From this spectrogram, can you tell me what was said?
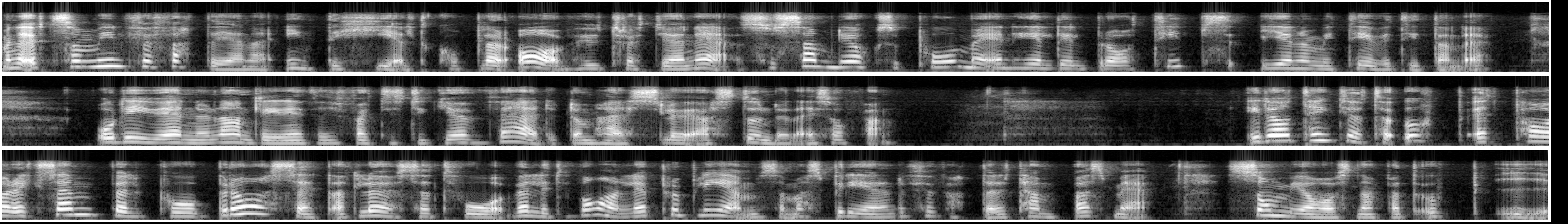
Men eftersom min författarhjärna inte helt kopplar av hur trött jag än är så samlar jag också på mig en hel del bra tips genom mitt tv-tittande. Och det är ju ännu en anledning till att jag faktiskt tycker jag är värd de här slöa stunderna i soffan. Idag tänkte jag ta upp ett par exempel på bra sätt att lösa två väldigt vanliga problem som aspirerande författare tampas med, som jag har snappat upp i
